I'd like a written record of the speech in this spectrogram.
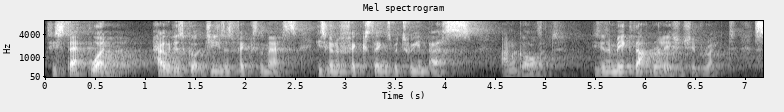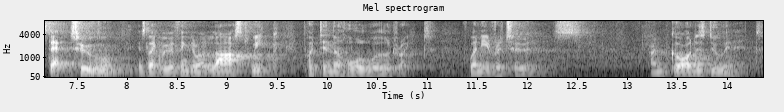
See, step one how does God, Jesus fix the mess? He's going to fix things between us and God. He's going to make that relationship right. Step two is like we were thinking about last week, putting the whole world right when he returns. And God is doing it.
